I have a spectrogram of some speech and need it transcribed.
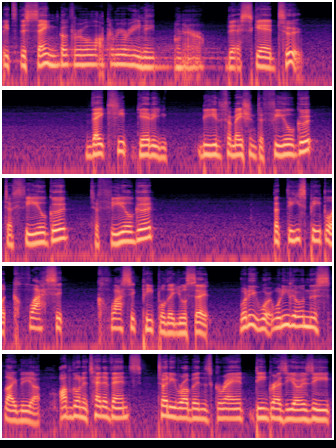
It's the same. Go through a lot of reading. They're scared too. They keep getting the information to feel good, to feel good, to feel good. But these people are classic, classic people that you'll say, "What are you? What, are you doing? This like the? Uh, I've gone to ten events. Tony Robbins, Grant, Dean Graziosi.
